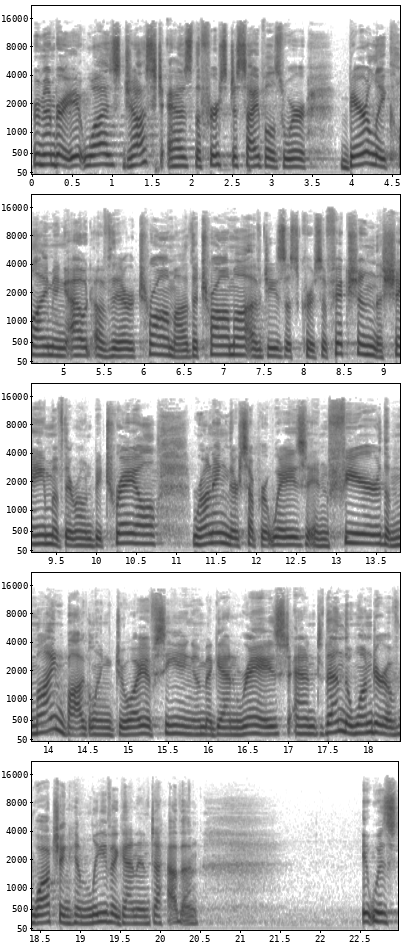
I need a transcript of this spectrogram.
Remember, it was just as the first disciples were barely climbing out of their trauma the trauma of Jesus' crucifixion, the shame of their own betrayal, running their separate ways in fear, the mind boggling joy of seeing him again raised, and then the wonder of watching him leave again into heaven. It was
